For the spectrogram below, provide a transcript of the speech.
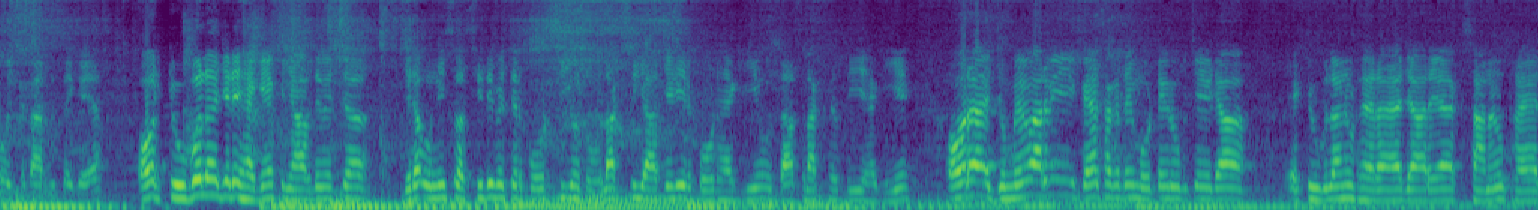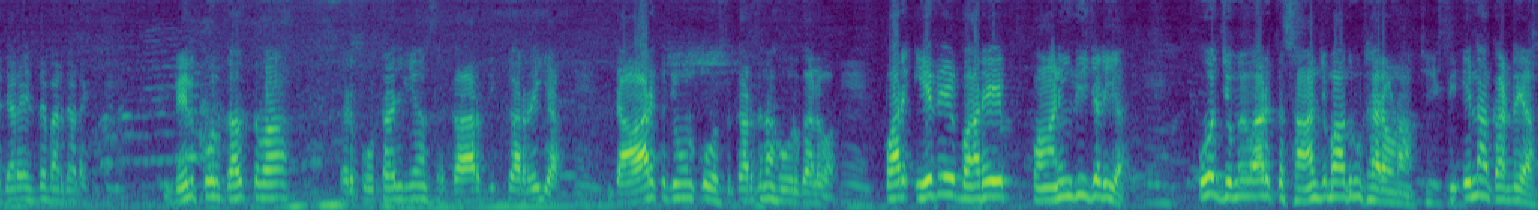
ਘੋਸ਼ਿਤ ਕਰ ਦਿੱਤੇ ਗਏ ਆ। ਔਰ ਟਿਊਬਲ ਜਿਹੜੇ ਹੈਗੇ ਪੰਜਾਬ ਦੇ ਵਿੱਚ, ਜਿਹੜਾ 1980 ਦੇ ਵਿੱਚ ਰਿਪੋਰਟ ਸੀ, ਉਹ 2 ਲੱਖ ਸੀ। ਅੱਜ ਜਿਹੜੀ ਰਿਪੋਰਟ ਹੈਗੀ ਹੈ ਉਹ 10 ਲੱਖ ਦੀ ਹੈਗੀ ਹੈ ਔਰ ਜ਼ਿੰਮੇਵਾਰ ਵੀ ਕਹਿ ਸਕਦੇ ਮੋٹے ਰੂਪ 'ਚ ਜਿਹੜਾ ਇਹ ਟਿਊਬਲਾਂ ਨੂੰ ਠਹਿਰਾਇਆ ਜਾ ਰਿਹਾ, ਕਿਸਾਨਾਂ ਨੂੰ ਠਹਿਰਾਇਆ ਜਾ ਰਿਹਾ, ਇਸ ਦੇ ਬਾਰੇ ਤੁਹਾਡਾ ਕੀ ਕਹਿਣਾ? ਬਿਲਕੁਲ ਗਲਤ ਵਾ। ਰਿਪੋਰਟਾਂ ਜਿਹੜੀਆਂ ਸਰਕਾਰ ਦੀ ਕਰ ਰਹੀ ਆ ਡਾਰਕ ਜ਼ੋਨ ਘੋਸ਼ਿਤ ਕਰ ਦੇਣਾ ਹੋਰ ਗੱਲ ਵਾ। ਪਰ ਇਹਦੇ ਬਾਰੇ ਪਾਣੀ ਦੀ ਜਿਹੜੀ ਆ ਉਹ ਜ਼ਿੰਮੇਵਾਰ ਕਿਸਾਨ ਜਮਾਤ ਨੂੰ ਠਹਿਰਾਉਣਾ ਵੀ ਇਹਨਾਂ ਕੱਢ ਲਿਆ।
